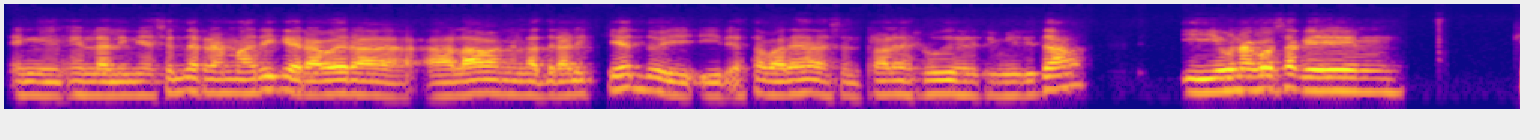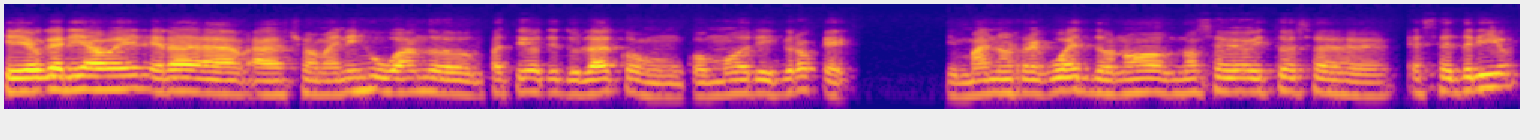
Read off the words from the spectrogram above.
en, en la alineación de Real Madrid, que era ver a, a en el lateral izquierdo y, y esta pareja de centrales Rudy y Militao. Y una cosa que, que yo quería ver era a, Chouameni jugando un partido titular con, con Modric, creo que si mal no recuerdo, no, no se había visto ese, ese trío,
